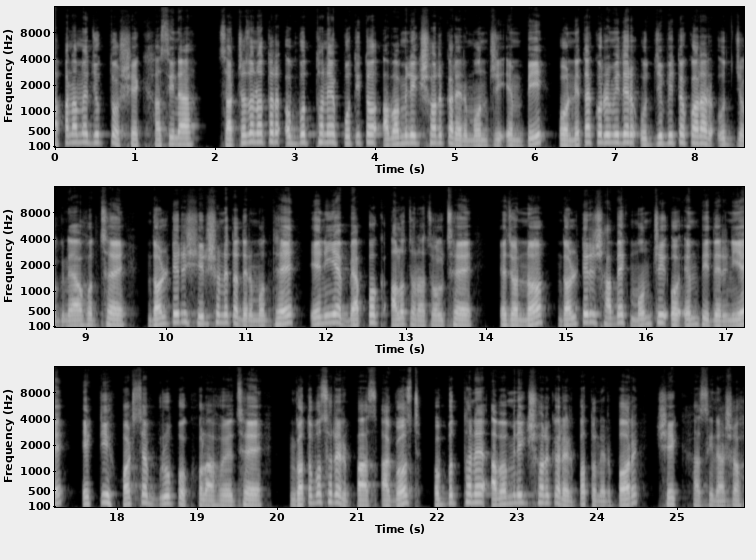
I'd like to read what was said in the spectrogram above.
আপা নামে যুক্ত শেখ হাসিনা। ছাত্র জনতার অভ্যুত্থানে পতিত আওয়ামী লীগ সরকারের মন্ত্রী, এমপি ও নেতাকর্মীদের উজ্জীবিত করার উদ্যোগ নেওয়া হচ্ছে। দলটির শীর্ষ নেতাদের মধ্যে এ নিয়ে ব্যাপক আলোচনা চলছে। এজন্য দলটির সাবেক মন্ত্রী ও এমপিদের নিয়ে একটি হোয়াটসঅ্যাপ গ্রুপও খোলা হয়েছে। গত বছরের পাঁচ আগস্ট অভ্যুত্থানে আওয়ামী লীগ সরকারের পতনের পর শেখ হাসিনা সহ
